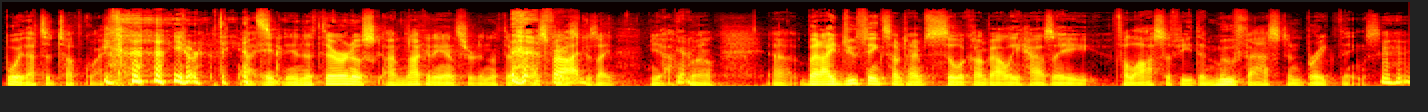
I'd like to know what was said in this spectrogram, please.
Boy, that's a tough question. you don't have to Uh, in, in the Theranos, I'm not going to answer it in the Theranos case because I, yeah, well, uh, but I do think sometimes Silicon Valley has a philosophy that move fast and break things. Mm-hmm.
